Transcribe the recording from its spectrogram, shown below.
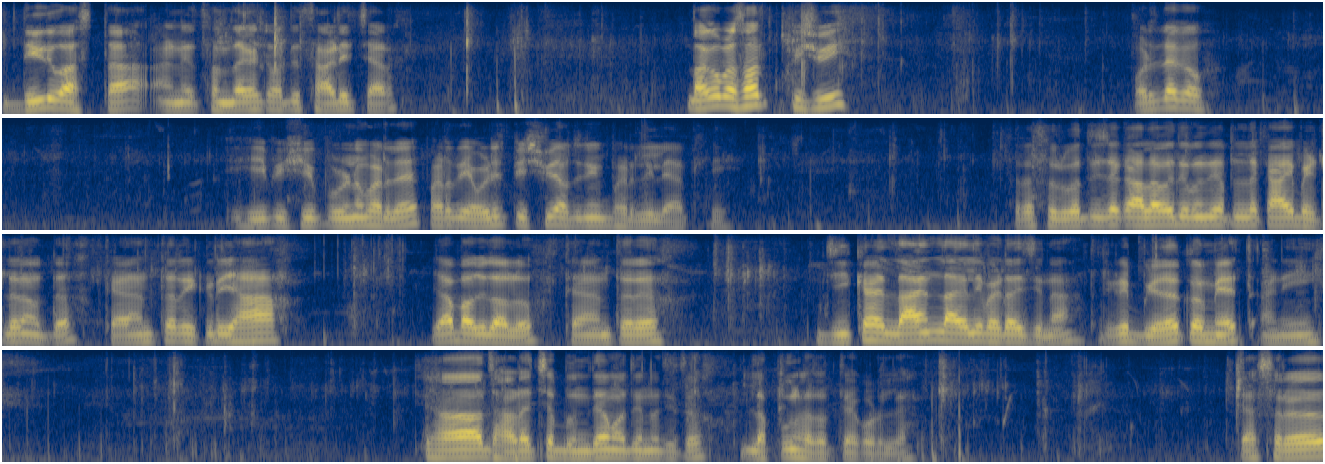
दीड वाजता आणि संध्याकाळच्या वाजते साडेचार. दाखव प्रसाद पिशवी. वरती दाखव. ही पिशवी पूर्ण भरली आहे. परत एवढीच पिशवी अजून एक भरलेली आहे आपली तर सुरुवातीच्या कालावधीमध्ये आपल्याला काय भेटलं नव्हतं. त्यानंतर इकडे ह्या या बाजूला आलो. त्यानंतर जी काय लाईन लागली भेटायची ना तिकडे बिळं कमी आहेत आणि ह्या झाडाच्या बुंद्यामध्ये ना तिथं लपून राहतात त्या कुठल्या. त्या सरळ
